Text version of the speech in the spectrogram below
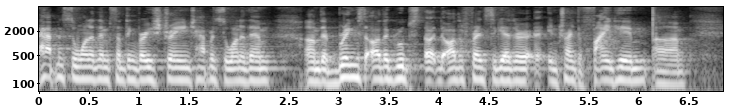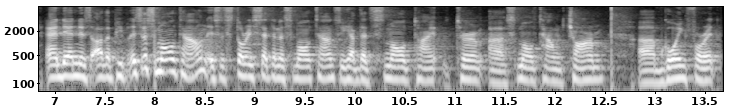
happens to one of them, something very strange happens to one of them um, that brings the other groups, uh, the other friends together in trying to find him. Um, and then there's other people. It's a small town. It's a story set in a small town, so you have that small time term, uh, small town charm um, going for it.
